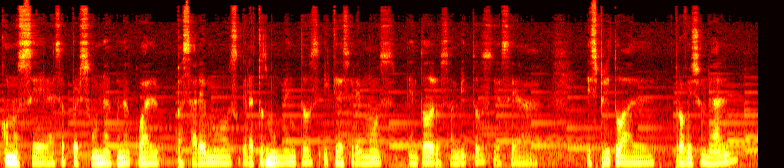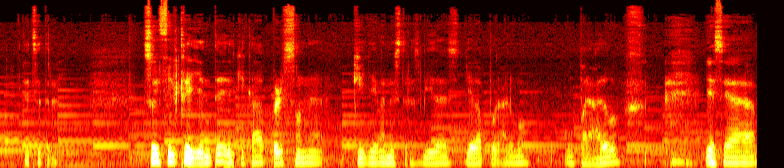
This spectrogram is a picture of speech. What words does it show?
conocer a esa persona con la cual pasaremos gratos momentos y creceremos en todos los ámbitos, ya sea espiritual, profesional, etc. Soy fiel creyente de que cada persona que llega a nuestras vidas llega por algo o para algo, ya sea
